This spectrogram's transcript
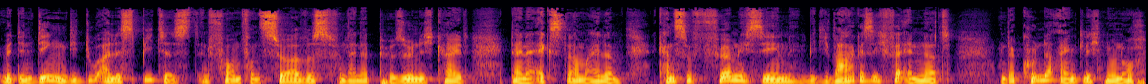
mit den Dingen, die du alles bietest, in Form von Service, von deiner Persönlichkeit, deiner Extrameile, kannst du förmlich sehen, wie die Waage sich verändert und der Kunde eigentlich nur noch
